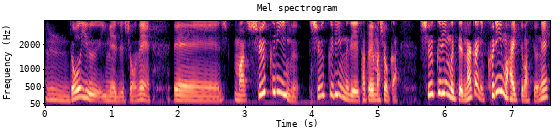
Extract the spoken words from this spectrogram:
うん、どういうイメージでしょうね。えー、まあ、シュークリーム。シュークリームで例えましょうか。シュークリームって中にクリーム入ってますよね。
